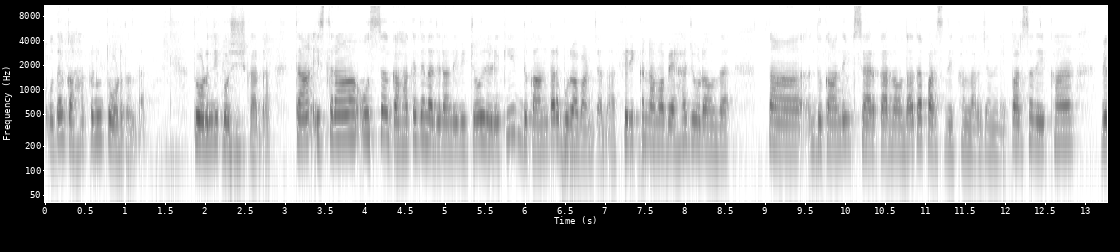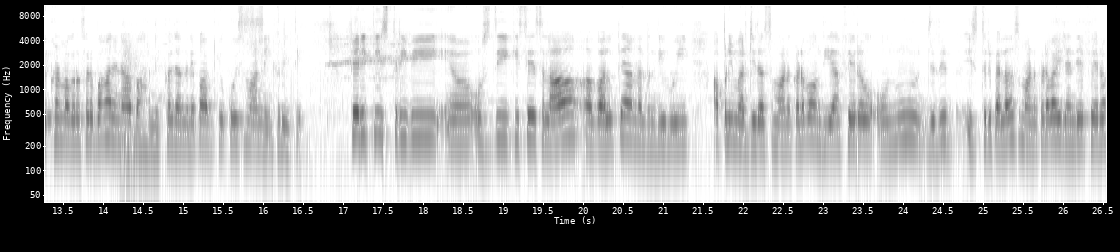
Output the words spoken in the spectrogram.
ਉਹਦਾ ਗਾਹਕ ਨੂੰ ਤੋੜ ਦਿੰਦਾ, ਤੋੜਨ ਦੀ ਕੋਸ਼ਿਸ਼ ਕਰਦਾ। ਤਾਂ ਇਸ ਤਰ੍ਹਾਂ ਉਸ ਗਾਹਕ ਦੇ ਨਜ਼ਰਾਂ ਦੇ ਵਿੱਚ ਉਹ ਜਿਹੜੇ ਕਿ ਦੁਕਾਨਦਾਰ ਬੁਰਾ ਬਣ ਜਾਂਦਾ। ਫਿਰ ਇੱਕ ਨਵਾਂ ਵਿਆਹ ਜੋੜਾ ਆਉਂਦਾ, ਤਾਂ ਦੁਕਾਨ ਦੇ ਵਿੱਚ ਸੈਰ ਕਰਨ ਆਉਂਦਾ ਤਾਂ ਪਰਸ ਦੇਖਣ ਲੱਗ ਜਾਂਦੇ ਨੇ। ਪਰਸ ਦੇਖਣ, ਵੇਖਣ ਮਗਰੋਂ ਫਿਰ ਬਹਾਨੇ ਨਾਲ ਬਾਹਰ ਨਿਕਲ ਜਾਂਦੇ ਨੇ, ਭਾਵੇਂ ਕਿ ਉਹ ਕੋਈ ਸਮਾਨ ਨਹੀਂ ਖਰੀਦੇ। ਫਿਰ ਇੱਕ ਇਸਤਰੀ ਵੀ ਅ, ਉਸ ਦੀ ਕਿਸੇ ਸਲਾਹ ਵੱਲ ਧਿਆਨ ਨਾ ਦਿੰਦੀ ਹੋਈ ਆਪਣੀ ਮਰਜ਼ੀ ਦਾ ਸਮਾਨ ਕਢਵਾਉਂਦੀ ਆ ਫਿਰ ਉਹਨੂੰ ਜਿਹਦੀ ਇਸਤਰੀ ਪਹਿਲਾਂ ਦਾ ਸਮਾਨ ਕਢਵਾਈ ਜਾਂਦੀ ਹੈ ਫਿਰ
